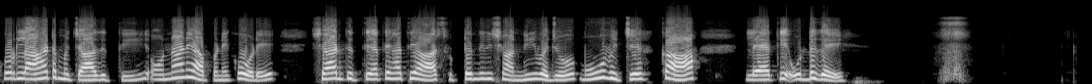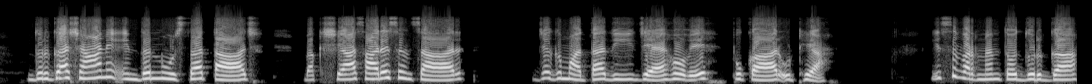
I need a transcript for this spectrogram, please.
ਕੁਰਲਾਹਟ ਮਚਾ ਦਿੱਤੀ। ਉਹਨਾਂ ਨੇ ਆਪਣੇ ਘੋੜੇ ਛੱਡ ਦਿੱਤੇ ਅਤੇ ਹਥਿਆਰ ਸੁੱਟਣ ਦੀ ਨਿਸ਼ਾਨੀ ਵਜੋਂ ਮੂੰਹ ਵਿੱਚ ਘਾਹ ਲੈ ਕੇ ਉੱਡ ਗਏ। ਦੁਰਗਾ ਸ਼ਾਹ ਨੇ ਇੰਦਰ ਨੂੰ ਉਸਦਾ ਤਾਜ ਬਖ਼ਸ਼ਿਆ। ਸਾਰੇ ਸੰਸਾਰ ਜਗਮਾਤਾ ਦੀ ਜੈ ਹੋਵੇ ਪੁਕਾਰ ਉਠਿਆ ਇਸ ਵਰਣਨ ਤੋਂ ਦੁਰਗਾ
